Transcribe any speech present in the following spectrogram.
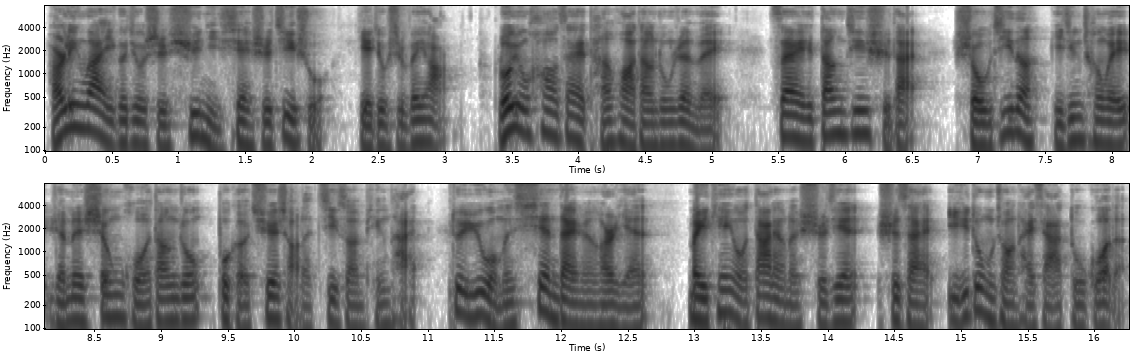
而另外一个就是虚拟现实技术。也就是 VR，罗永浩在谈话当中认为，在当今时代，手机呢已经成为人们生活当中不可缺少的计算平台。对于我们现代人而言，每天有大量的时间是在移动状态下度过的。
